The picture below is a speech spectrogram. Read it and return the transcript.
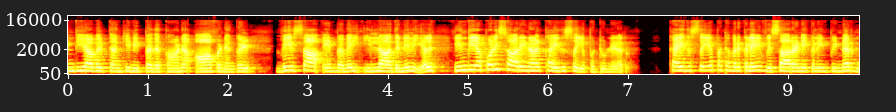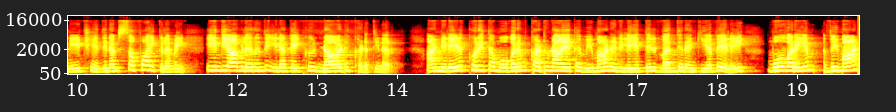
இந்தியாவில் தங்கி நிற்பதற்கான ஆவணங்கள் விசா என்பவை இல்லாத நிலையில் இந்திய போலீசாரினால் கைது செய்யப்பட்டுள்ளனர். கைது செய்யப்பட்டவர்களை விசாரணைகளின் பின்னர் நேற்றைய தினம் செவ்வாய்க்கிழமை இந்தியாவிலிருந்து இலங்கைக்கு நாடு கடத்தினர். அந்நிலையில் குறித்த மூவரும் கட்டுநாயக்க விமான நிலையத்தில் வந்திறங்கிய வேளை மூவரையும் விமான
